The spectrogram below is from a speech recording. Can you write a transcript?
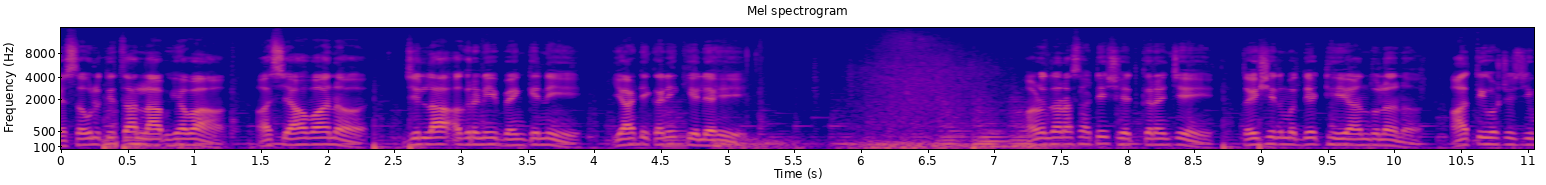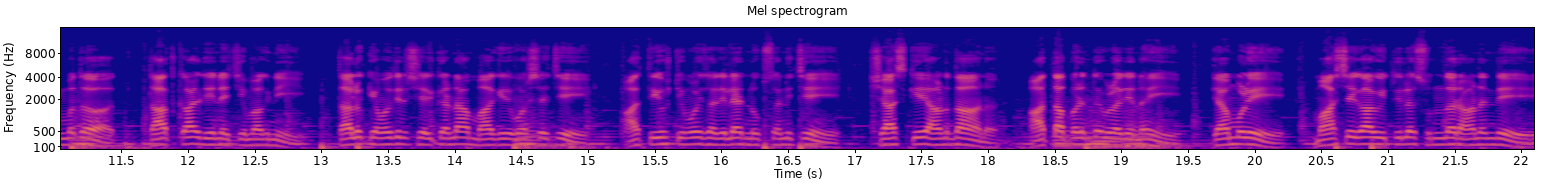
या सवलतीचा लाभ घ्यावा असे आवाहन जिल्हा अग्रणी बँकेने या ठिकाणी केले आहे. अनुदानासाठी शेतकऱ्यांचे तहसीलमध्ये ठिय्या आंदोलन. अतिवृष्टीची मदत तात्काळ देण्याची मागणी. तालुक्यामधील शेतकऱ्यांना मागील वर्षाचे अतिवृष्टीमुळे झालेल्या नुकसानीचे शासकीय अनुदान आतापर्यंत मिळाले नाही. त्यामुळे माशेगाव येथील सुंदर आनंदे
